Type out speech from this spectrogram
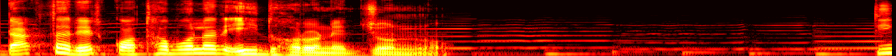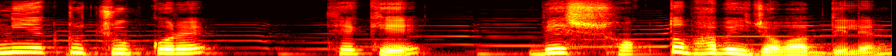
ডাক্তারের কথা বলার এই ধরনের জন্য। তিনি একটু চুপ করে থেকে বেশ শক্তভাবেই জবাব দিলেন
